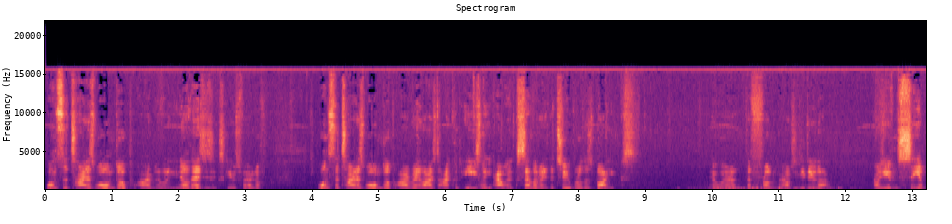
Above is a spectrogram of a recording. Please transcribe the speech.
Once the tyres warmed up, I, you know, there's his excuse, fair enough. Once the tyres warmed up, I realised I could easily out-accelerate the two brothers' bikes who were at the front. How did you do that? How did you even see them?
